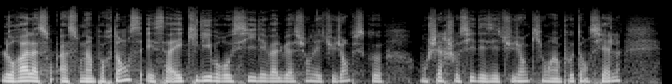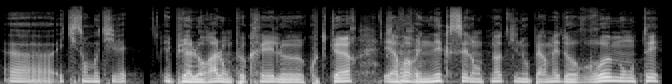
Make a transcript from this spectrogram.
l'oral a son, importance et ça équilibre aussi l'évaluation de l'étudiant puisque on cherche aussi des étudiants qui ont un potentiel euh, et qui sont motivés. Et puis à l'oral, on peut créer le coup de cœur et avoir une excellente note qui nous permet de remonter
